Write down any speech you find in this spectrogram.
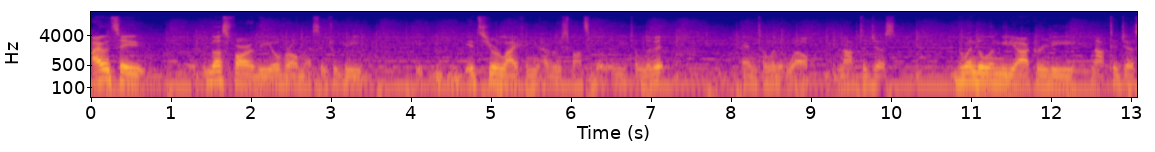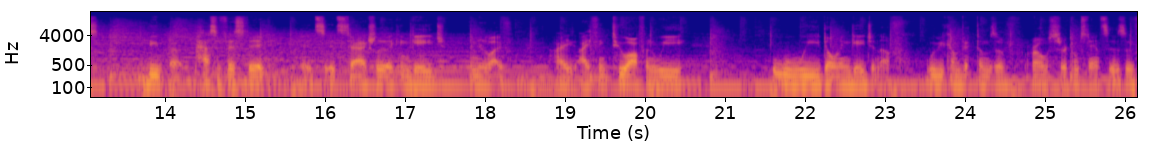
I would say thus far, the overall message would be it, it's your life and you have a responsibility to live it and to live it well, not to just dwindle in mediocrity, not to just be uh, pacifistic. It's, it's to actually like engage in your life. I, I think too often we, we don't engage enough. We become victims of our own circumstances, of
